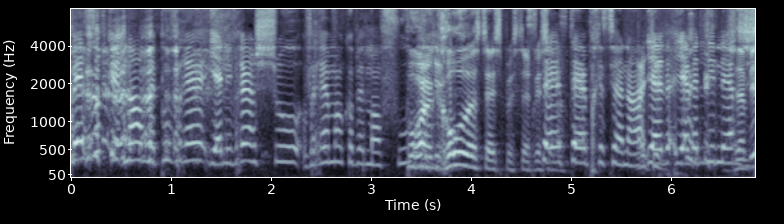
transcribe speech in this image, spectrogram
Mais sauf que non, mais pour vrai, il a livré un show vraiment complètement fou. Pour un gros, là, c'était impressionnant. c'était impressionnant. Il, y avait, il y avait de l'énergie,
